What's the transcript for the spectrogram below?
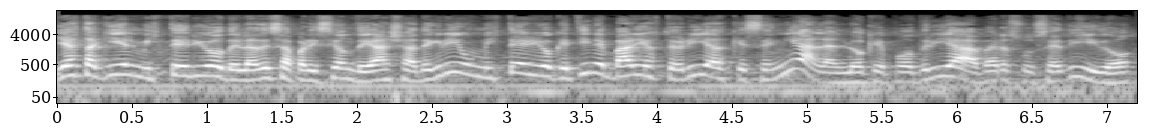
Y hasta aquí el misterio de la desaparición de Aya de Grey, un misterio que tiene varias teorías que señalan lo que podría haber sucedido,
